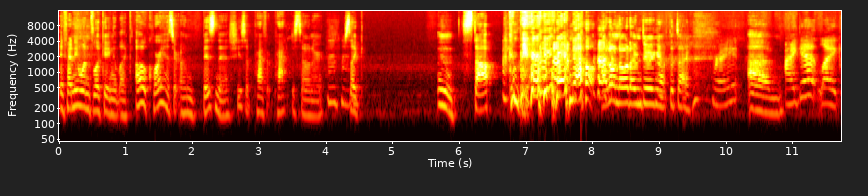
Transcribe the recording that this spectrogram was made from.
if anyone's looking at like oh corey has her own business. She's a private practice owner just like mm, stop comparing right now. I don't know what i'm doing half the time. Right? um I get like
